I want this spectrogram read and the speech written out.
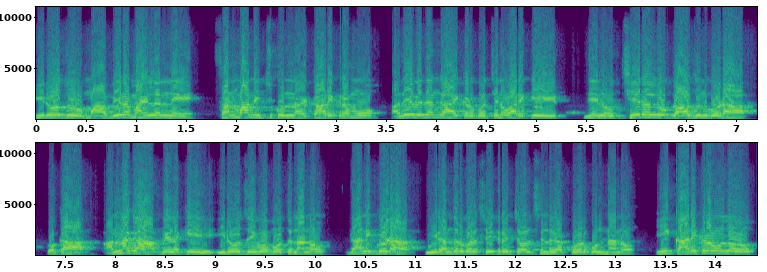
ఈరోజు మా వీర మహిళల్ని సన్మానించుకున్న కార్యక్రమం. అదే విధంగా ఇక్కడికి వచ్చిన వారికి నేను చీరలు గాజులు కూడా ఒక అన్నగా వీళ్ళకి ఈరోజు ఇవ్వబోతున్నాను. దానికి కూడా మీరందరూ కూడా స్వీకరించవలసిందిగా కోరుకుంటున్నాను. ఈ కార్యక్రమంలో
